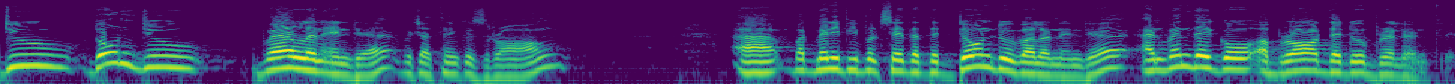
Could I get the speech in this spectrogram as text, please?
do, don't do well in India, which I think is wrong, uh, but many people say that they don't do well in India, and when they go abroad, they do brilliantly.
